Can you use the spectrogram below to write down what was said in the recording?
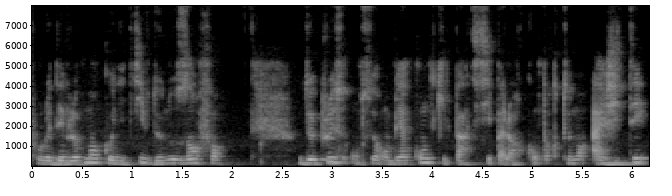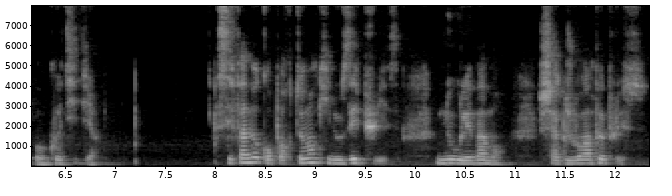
pour le développement cognitif de nos enfants. De plus, on se rend bien compte qu'ils participent à leur comportement agité au quotidien. Ces fameux comportements qui nous épuisent, nous les mamans, chaque jour un peu plus.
